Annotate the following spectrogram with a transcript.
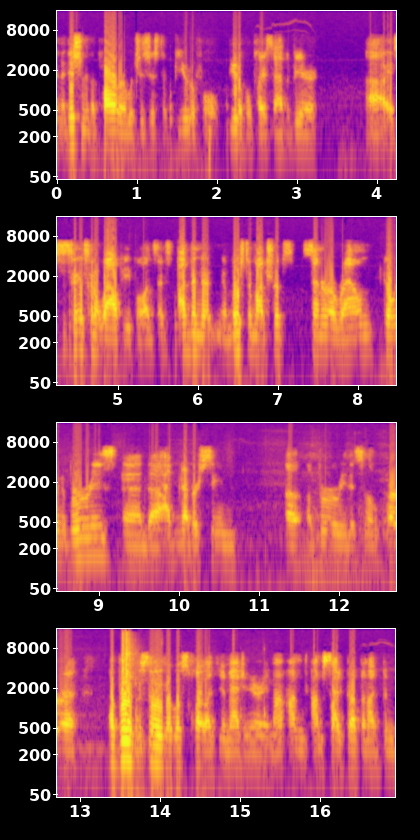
in addition to the parlor, which is just a beautiful beautiful place to have a beer. Uh, it's just, it's going to wow people. It's, it's I've been to, you know, most of my trips center around going to breweries, and uh, I've never seen a, a brewery that's or a, a facility that looks quite like the Imaginarium. I, I'm I'm psyched up, and I've been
